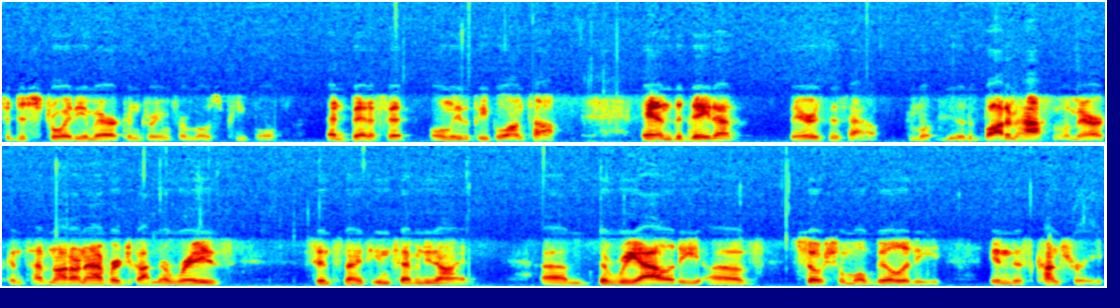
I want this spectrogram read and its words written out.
to destroy the American dream for most people and benefit only the people on top. And the data bears this out. You know, the bottom half of Americans have not, on average, gotten a raise since 1979. Um, the reality of social mobility in this country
